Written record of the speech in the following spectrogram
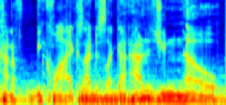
kind of be quiet because I just like, God, how did you know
